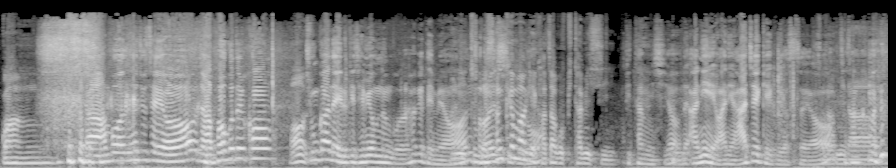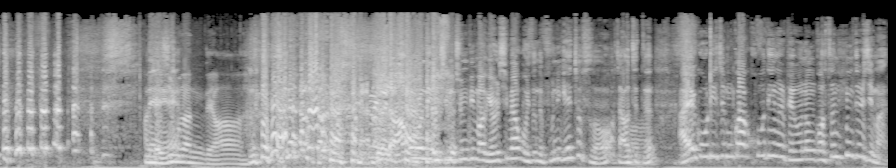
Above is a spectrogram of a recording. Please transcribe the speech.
꽝. 자, 한번 해주세요. 자, 버그들콩 어. 중간에 이렇게 재미없는 걸 하게 되면 아니, 저런 상큼하게 식으로 가자고 비타민 C. 비타민 C요. 네, 아니에요, 아니에요. 아재 개그였어요. 죄송합니다. 아, 네. 네. 질문 왔는데 아. 그러니까 아고모님 지금 준비 막 열심히 하고 있었는데 분위기 해쳤어. 자 어쨌든 알고리즘과 코딩을 배우는 것은 힘들지만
